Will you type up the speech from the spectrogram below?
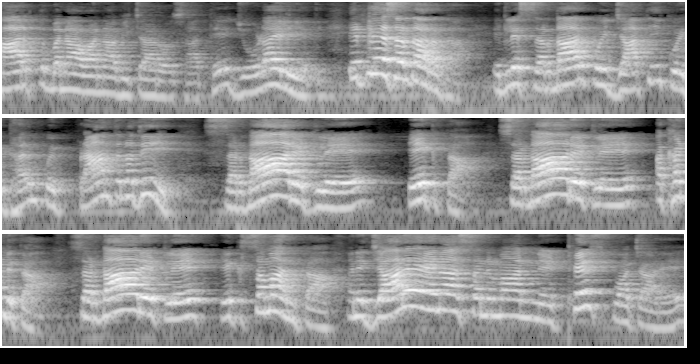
ભારત બનાવવાના વિચારો સાથે જોડાયેલી હતી. એટલે સરદાર હતા. એટલે સરદાર કોઈ જાતિ, કોઈ ધર્મ, કોઈ પ્રાંત નથી. સરદાર એટલે એકતા. સરદાર એટલે અખંડતા. સરદાર એટલે એક સમાનતા. અને જ્યારે એના સન્માનને ઠેસ પહોંચાડે,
